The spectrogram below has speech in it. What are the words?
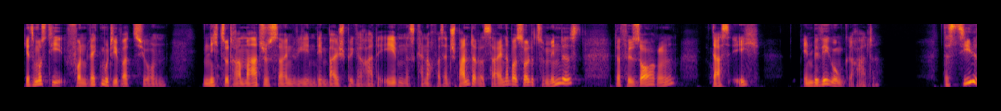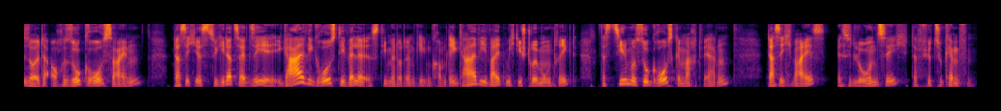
Jetzt muss die von Wegmotivation nicht so dramatisch sein wie in dem Beispiel gerade eben. Das kann auch was Entspannteres sein, aber es sollte zumindest dafür sorgen, dass ich in Bewegung gerate. Das Ziel sollte auch so groß sein, dass ich es zu jeder Zeit sehe, egal wie groß die Welle ist, die mir dort entgegenkommt, egal wie weit mich die Strömung trägt, das Ziel muss so groß gemacht werden, dass ich weiß, es lohnt sich, dafür zu kämpfen.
